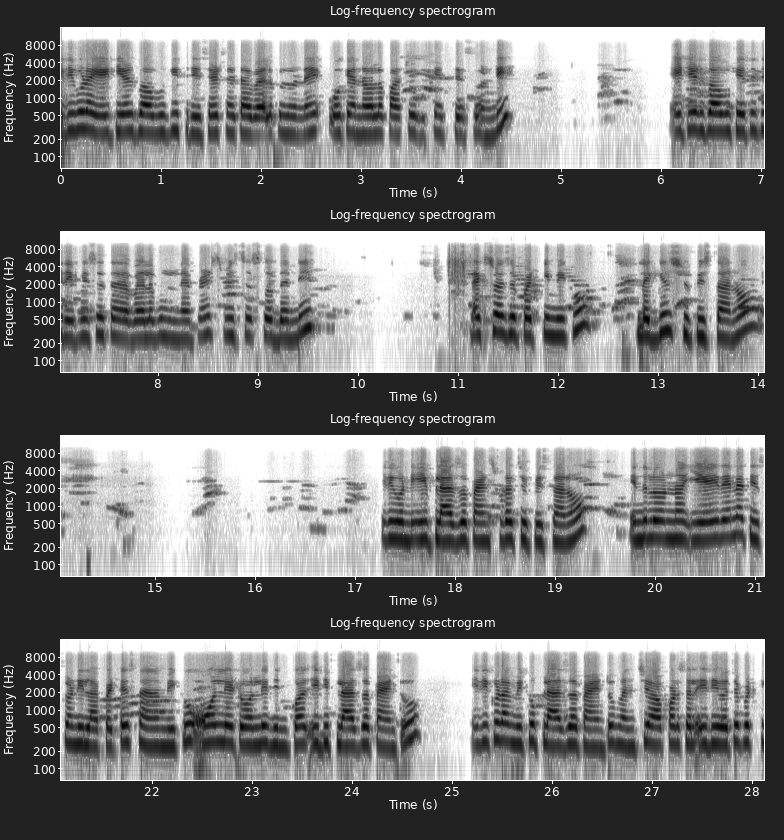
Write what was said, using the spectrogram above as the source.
ఇది కూడా ఎయిట్ ఇయర్స్ బాబుకి త్రీ సెట్స్ అయితే అవైలబుల్ ఉన్నాయి. ఓకే అన్న వాళ్ళ ఫాస్ట్ బుకింగ్ చేసుకోండి. ఎయిట్ ఇయర్స్ బాబుకి అయితే త్రీ పీస్ అయితే అవైలబుల్ ఉన్నాయి ఫ్రెండ్స్ మిస్ చేసుకోద్దండి. నెక్స్ట్ వచ్చేప్పటికి మీకు లెగ్గిన్స్ చూపిస్తాను. ఇదిగోండి ఈ ప్లాజో ప్యాంట్స్ కూడా చూపిస్తాను. ఇందులో ఉన్న ఏదైనా తీసుకోండి ఇలా పెట్టేస్తాను మీకు. ఓన్లీ ఓన్లీ దీనికో ఇది ప్లాజో ప్యాంటు. ఇది కూడా మీకు ప్లాజో ప్యాంటు. మంచి ఆఫర్స్ ఇది వచ్చేప్పటికి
